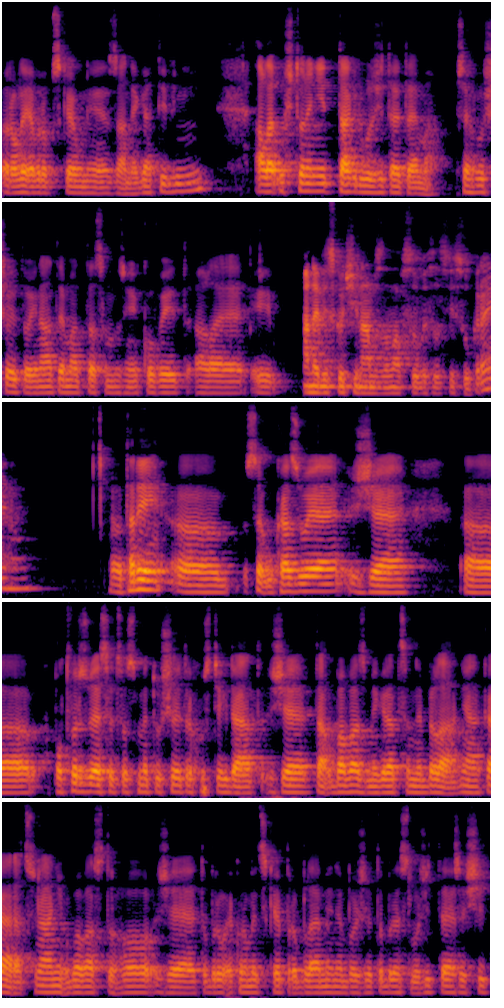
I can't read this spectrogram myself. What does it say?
roli Evropské unie za negativní, ale už to není tak důležité téma. Přehlušili to jiná témata, samozřejmě covid, ale i... A nevyskočí nám znovu v souvislosti s Ukrajinou? Tady se ukazuje, že potvrzuje se, co jsme tušili trochu z těch dát, že ta obava z migrace nebyla nějaká racionální obava z toho, že to budou ekonomické problémy nebo že to bude složité řešit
